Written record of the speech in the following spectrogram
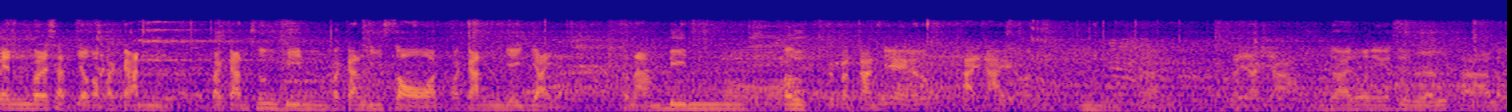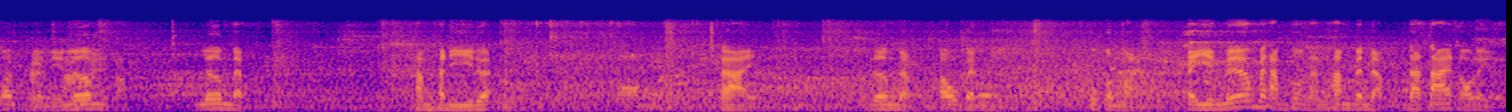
เป็นบริษัทเกี่ยวกับประกันประกันเครื่องบิน ประกันรีสอร์ทประกันใหญ่ๆอะสนามบินตึกเป็นประกันที่ยังไงก็ต้องขายได้อยู่แล้วเนอะอืมใช่ระยะยาวใช่ทุกวันนี้ก็คือดูแลลูกค้าแล้วก็เดี๋ยวนี้เริ่มเริ่มแบบทำคดีด้วยพร้อมใช่เริ่มแบบเข้าเป็นผู้กฎหมาย แต่ยินไม่ต้องไปทำตรงนั้นทำเป็นแบบ Data ให้เขาอะไรเงี้ย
